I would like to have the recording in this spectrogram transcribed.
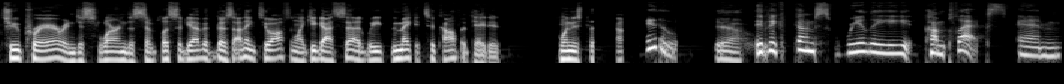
to prayer and just learn the simplicity of it. Because I think too often, like you guys said, we, we make it too complicated when it's. Ew. Yeah. It becomes really complex and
